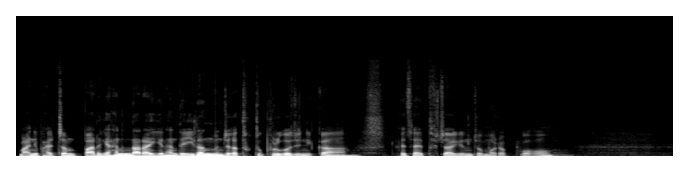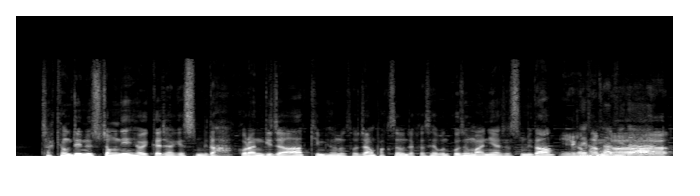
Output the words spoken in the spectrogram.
많이 발전 빠르게 하는 나라이긴 한데 이런 문제가 툭툭 불거지니까 음. 회사에 투자하기는 좀 어렵고. 자 경제 뉴스 정리 여기까지 하겠습니다. 고란 기자, 김현우 소장, 박세훈 작가 세 분 고생 많이 하셨습니다. 예, 네, 감사합니다. 감사합니다.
